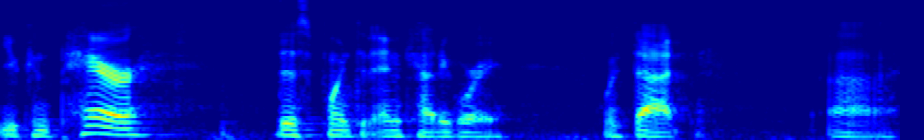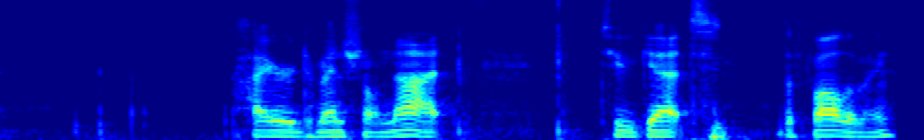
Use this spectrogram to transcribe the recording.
You can pair this pointed n category with that uh, higher dimensional knot to get the following.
